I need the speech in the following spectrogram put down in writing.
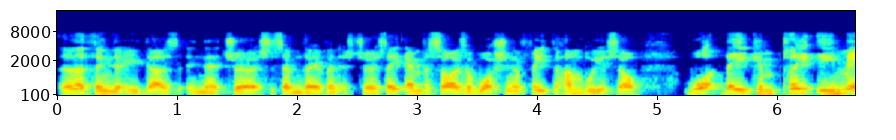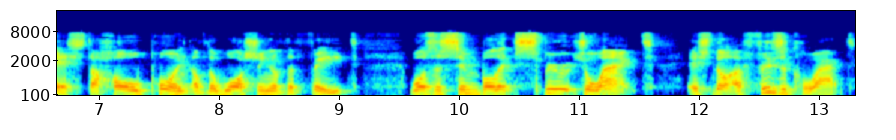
Another thing that he does in their church, the Seven Day Adventist church, they emphasize the washing of feet to humble yourself. What they completely missed, the whole point of the washing of the feet, was a symbolic spiritual act. It's not a physical act.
